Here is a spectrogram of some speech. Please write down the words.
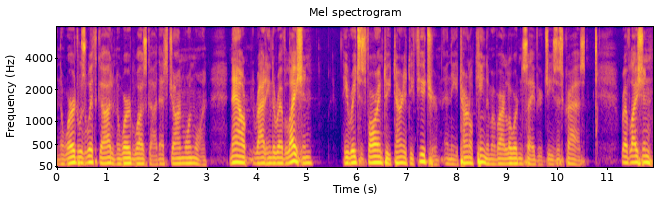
and the Word was with God, and the Word was God. That's John 1 1. Now, writing the Revelation, he reaches far into eternity future and the eternal kingdom of our Lord and Savior, Jesus Christ. Revelation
